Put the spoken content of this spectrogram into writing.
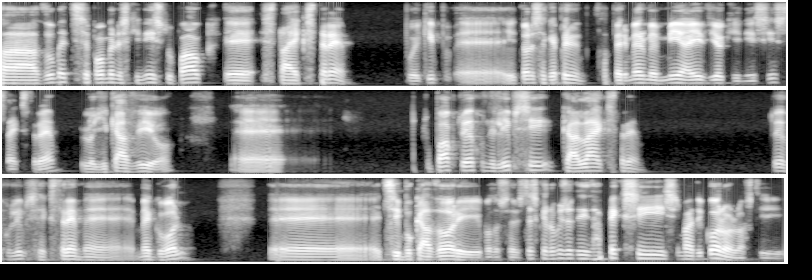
θα δούμε τις επόμενες κινήσεις του ΠΑΟΚ ε, στα εξτρέμ που εκεί ε, τόνισα και πριν θα περιμένουμε μία ή δύο κινήσεις στα εξτρέμ, λογικά δύο. Ε, του ΠΑΟΚ του έχουν λείψει καλά εξτρέμ του έχουν λείψει εξτρέμ με, με γκολ. Ε, τσιμπουκαδόροι ποδοσφαιριστές και νομίζω ότι θα παίξει σημαντικό ρόλο αυτή,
